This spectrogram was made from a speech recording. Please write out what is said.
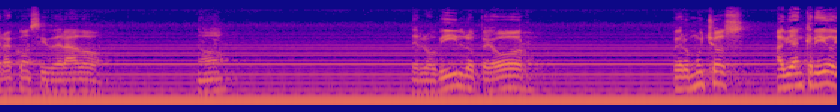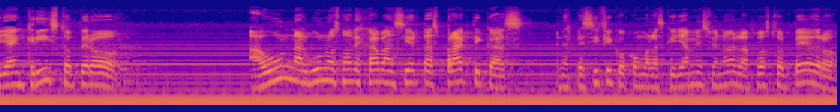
era considerado, ¿no? De lo vil, lo peor. Pero muchos habían creído ya en Cristo, pero aún algunos no dejaban ciertas prácticas, en específico como las que ya mencionó el apóstol Pedro,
